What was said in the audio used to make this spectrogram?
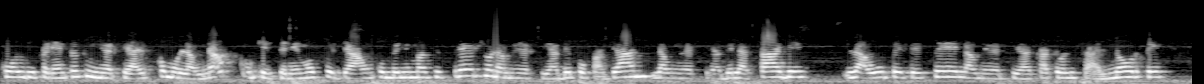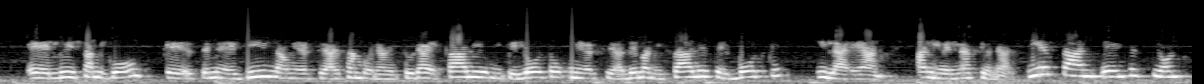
con diferentes universidades como la UNAP, con quien tenemos pues ya un convenio más estrecho, la Universidad de Popayán, la Universidad de La Salle, la UPTC, la Universidad Católica del Norte, eh, Luis Amigó, que es de Medellín, la Universidad de San Buenaventura de Cali, Unipiloto, Universidad de Manizales, El Bosque y la EAN a nivel nacional. Y están en gestión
